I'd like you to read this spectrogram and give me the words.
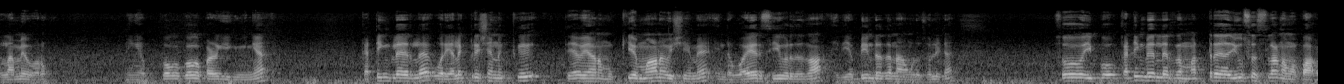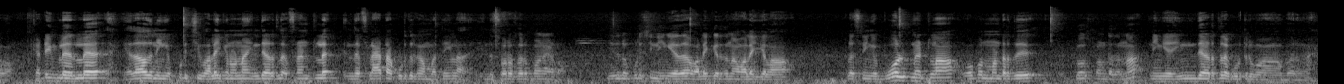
எல்லாமே வரும். நீங்கள் போக போக பழகிக்குவீங்க. கட்டிங் பிளேயரில் ஒரு எலக்ட்ரிஷியனுக்கு தேவையான முக்கியமான விஷயமே இந்த ஒயர் சீவுறது தான். இது எப்படின்றத நான் உங்களுக்கு சொல்லிட்டேன். ஸோ இப்போது கட்டிங் பிளேயரில் இருக்கிற மற்ற யூசஸ்லாம் நம்ம பார்க்கலாம். கட்டிங் பிளேயரில் ஏதாவது நீங்கள் பிடிச்சி வளைக்கணும்னா இந்த இடத்துல ஃப்ரண்ட்டில் இந்த ஃப்ளாட்டாக கொடுத்துருக்காங்க பார்த்தீங்களா இந்த சொர சொரப்பான இடம். இதில் பிடிச்சி நீங்கள் எதாவது வளைக்கிறதுனா வளைக்கலாம். ப்ளஸ் நீங்கள் போல்ட் நெட்லாம் ஓப்பன் பண்ணுறது க்ளோஸ் பண்ணுறதுன்னா நீங்கள் இந்த இடத்துல கொடுத்துருப்பாங்க பாருங்கள்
